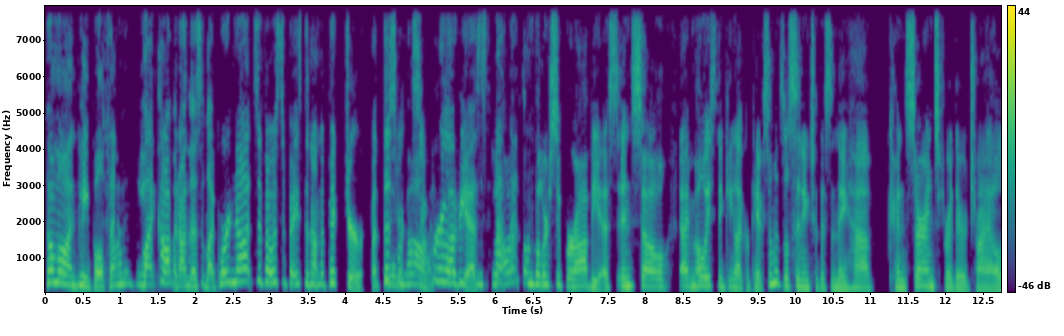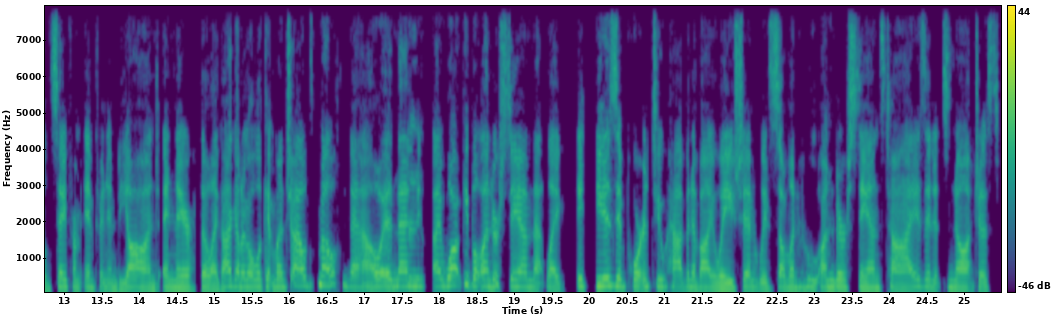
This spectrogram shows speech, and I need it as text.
Come on, people. That is like comment on this. I'm like, we're not supposed to base it on a picture, but this one's super obvious. some that are super obvious. And so I'm always thinking like, okay, if someone's listening to this and they have concerns for their child, say from infant and beyond, and they're they're like, I gotta go look at my child's mouth now. And then mm-hmm. I want people to understand that like it is important to have an evaluation with someone who understands ties and it's not just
